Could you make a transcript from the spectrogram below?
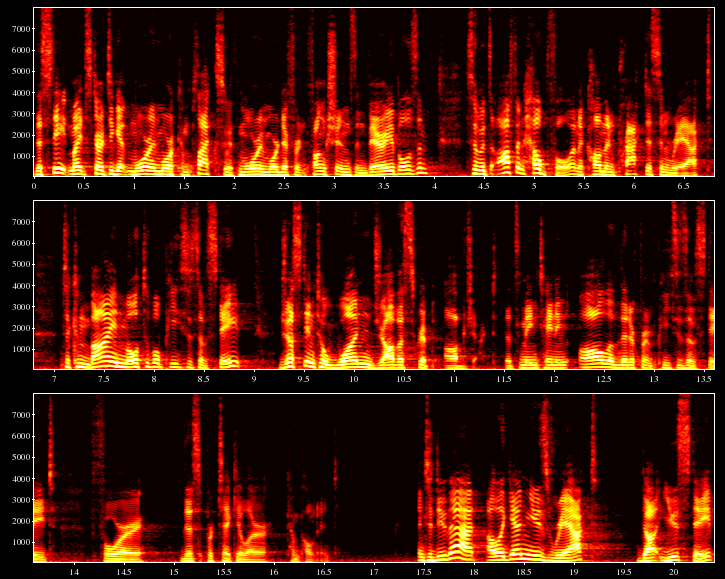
the state might start to get more and more complex with more and more different functions and variables. So it's often helpful, and a common practice in React, to combine multiple pieces of state just into one JavaScript object that's maintaining all of the different pieces of state for this particular component. And to do that, I'll again use react.useState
